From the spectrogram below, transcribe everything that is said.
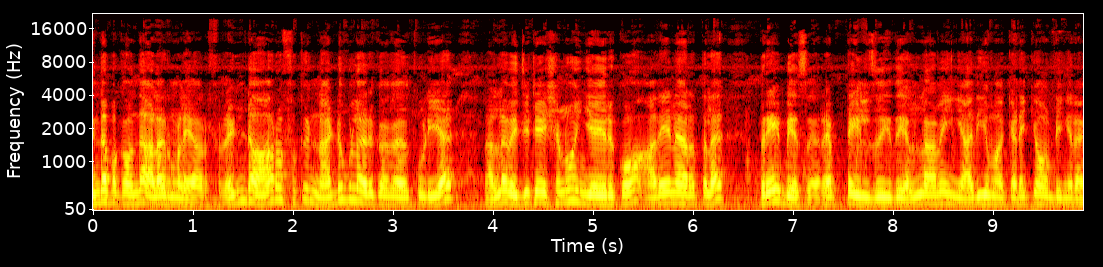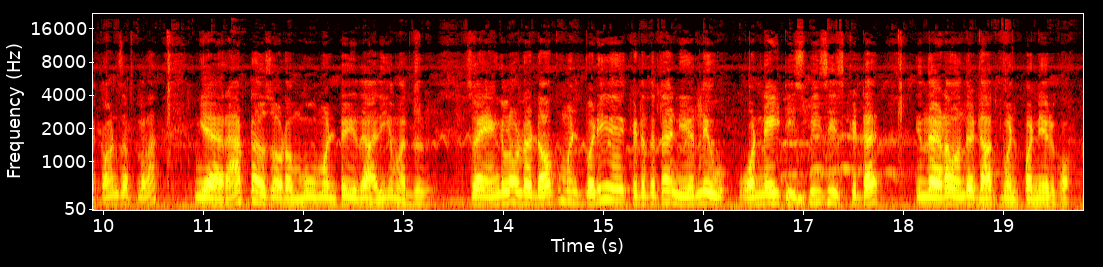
இந்த பக்கம் வந்து அலர்மலை மலை ரெண்டு ஆரஃபுக்கு நடுவில் இருக்கக்கூடிய நல்ல வெஜிடேஷனும் இங்கே இருக்கும். அதே நேரத்தில் ப்ரே பேஸு ரெப்டைல்ஸு இது எல்லாமே இங்கே அதிகமாக கிடைக்கும் அப்படிங்கிற கான்செப்டில் தான் இங்கே ரேப்டர்ஸோட மூவ்மெண்ட்டு இது அதிகமாக இருந்தது. ஸோ எங்களோட டாக்குமெண்ட் படி கிட்டத்தட்ட நியர்லி ஒன் எயிட்டி ஸ்பீசிஸ் கிட்ட இந்த இடம் வந்து டாக்குமெண்ட் பண்ணியிருக்கோம்.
